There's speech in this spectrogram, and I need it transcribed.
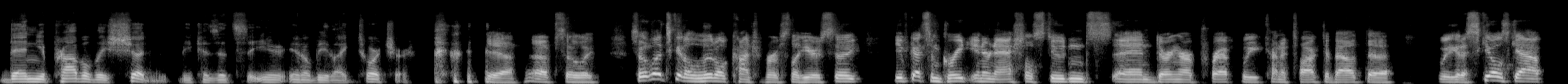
then you probably shouldn't because it's you it'll be like torture. Yeah absolutely. So let's get a little controversial here. So you've got some great international students and during our prep we kind of talked about the we got a skills gap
